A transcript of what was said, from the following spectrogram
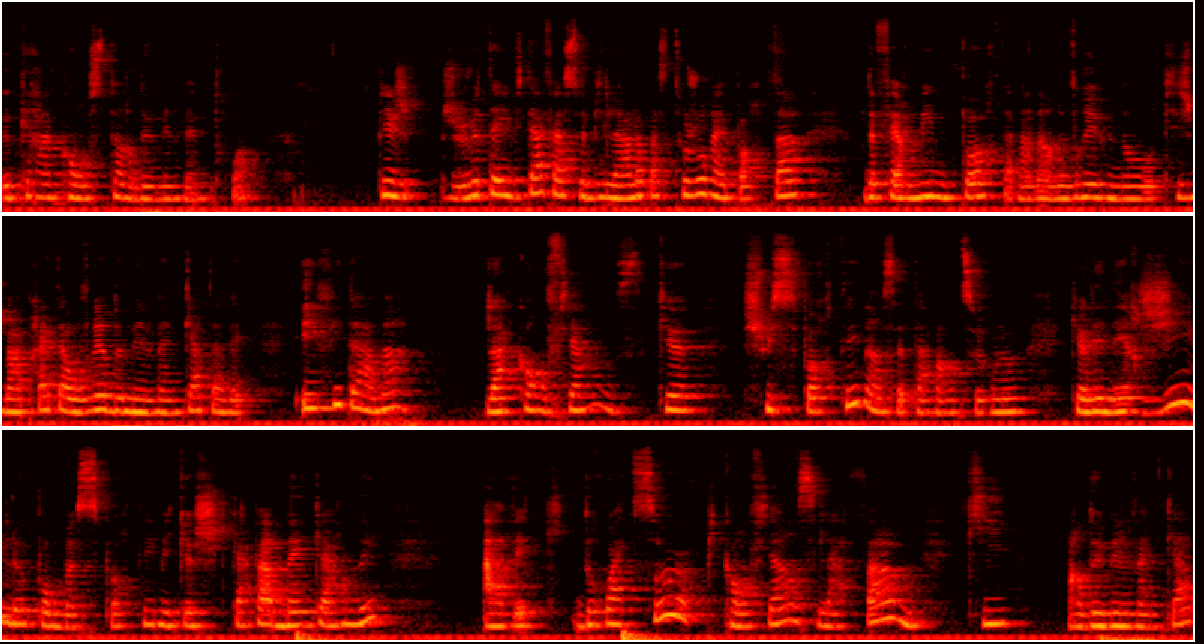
le grand constat en 2023. Puis je, veux t'inviter à faire ce bilan-là parce que c'est toujours important de fermer une porte avant d'en ouvrir une autre. Puis je m'apprête à ouvrir 2024 avec évidemment la confiance que je suis supportée dans cette aventure-là, que l'énergie est là pour me supporter, mais que je suis capable d'incarner avec droiture puis confiance la femme qui, en 2024,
